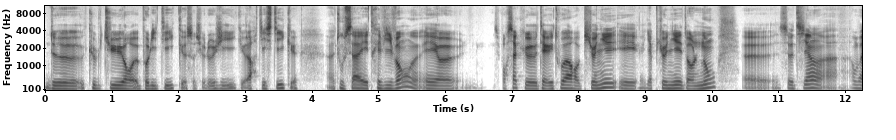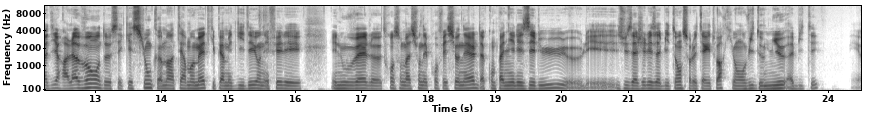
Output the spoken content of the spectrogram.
de culture politique, sociologique, artistique, tout ça est très vivant, et c'est pour ça que territoire pionnier, et il y a pionnier dans le nom, euh, se tient, on va dire, à l'avant de ces questions comme un thermomètre qui permet de guider en effet les, nouvelles transformations des professionnels, d'accompagner les élus, euh, les usagers, les habitants sur le territoire qui ont envie de mieux habiter. Et, euh,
